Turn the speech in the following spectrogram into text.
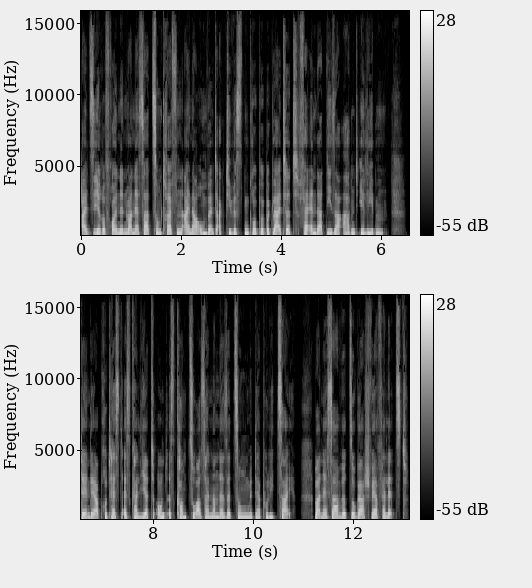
Als sie ihre Freundin Vanessa zum Treffen einer Umweltaktivistengruppe begleitet, verändert dieser Abend ihr Leben. Denn der Protest eskaliert und es kommt zu Auseinandersetzungen mit der Polizei. Vanessa wird sogar schwer verletzt.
